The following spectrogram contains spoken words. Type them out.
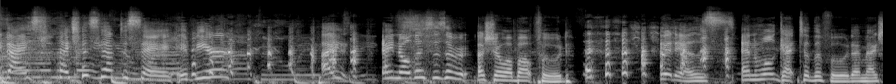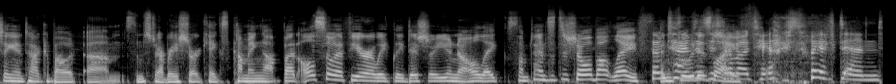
You guys, I just have to say, if you're, I I know this is a, a show about food, It is. And we'll get to the food. I'm actually going to talk about um, some strawberry shortcakes coming up. But also, if you're a weekly disher, you know, like sometimes it's a show about life. and Sometimes it's a show about Taylor Swift and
